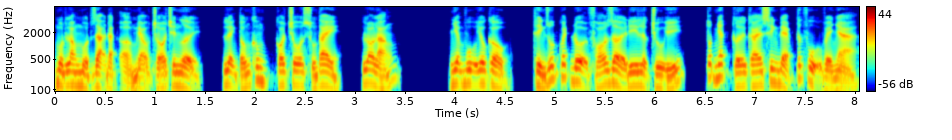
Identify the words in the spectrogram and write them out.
một lòng một dạ đặt ở mèo chó trên người, lệnh tống không có chỗ xuống tay, lo lắng. Nhiệm vụ yêu cầu, thỉnh rút quách đội phó rời đi lực chú ý tốt nhất cưới cái xinh đẹp tức phụ về nhà,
